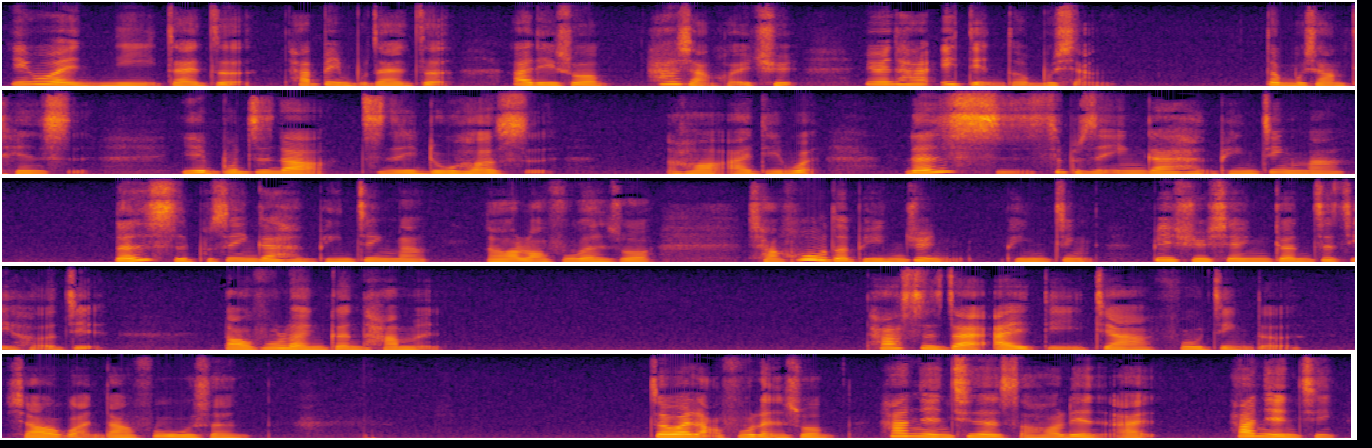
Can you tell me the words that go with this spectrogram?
因为你在这，他并不在这。”艾迪说：“他想回去，因为他一点都不想，都不像天使，也不知道自己如何死。”然后艾迪问。人死是不是应该很平静吗？人死不是应该很平静吗？然后老妇人说：“想获得平静，平静必须先跟自己和解。”老夫人跟他们，他是在艾迪家附近的小馆当服务生。这位老妇人说：“他年轻的时候恋爱，他年轻。”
